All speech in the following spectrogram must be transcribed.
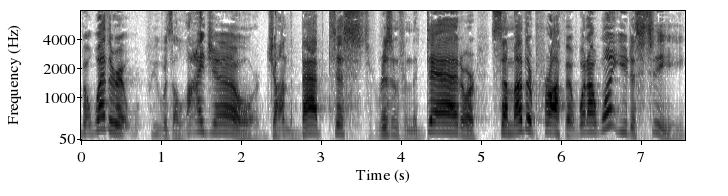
But whether it, he was Elijah or John the Baptist, risen from the dead, or some other prophet, what I want you to see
